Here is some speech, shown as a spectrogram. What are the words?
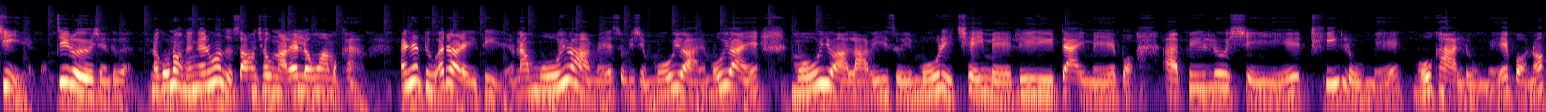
ကြည့်တယ်ပေါ့ကြည့်လို့ရချင်းသူကငကုံတော့ငငယ်တုန်းကဆိုစောင်းချုံတာလည်းလုံးဝမခံအဲ့နဲ့သူအဲ့ဒါတွေသိတယ်နောက်မိုးရွာမယ်ဆိုလို့ရှိရင်မိုးရွာတယ်မိုးရွာရင်မိုးရွာလာပြီဆိုရင်မိုးတွေချိန်မယ်လေတွေတိုက်မယ်ပေါ့အာပြီးလို့ရှိရင်ထီးလုံမယ်မိုးခါလုံမယ်ပေါ့နော်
